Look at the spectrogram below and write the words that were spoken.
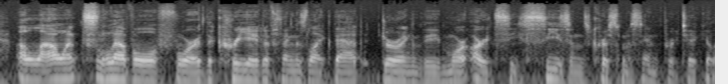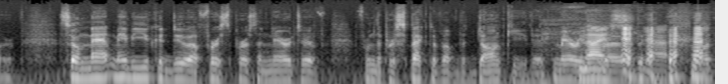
allowance level for the creative things like that during the more artsy seasons, Christmas in particular. So, Matt, maybe you could do a first person narrative from the perspective of the donkey that Mary nice. rode. yeah, would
